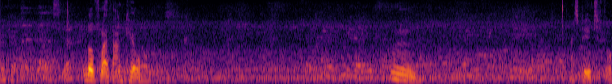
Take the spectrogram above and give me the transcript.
Okay for you guys? Yeah? Lovely, thank you. Mm. That's beautiful.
